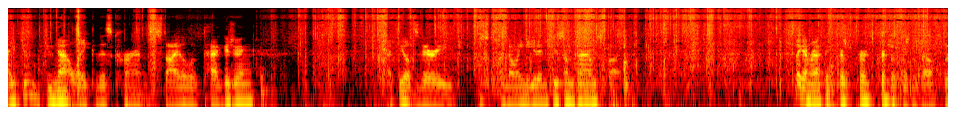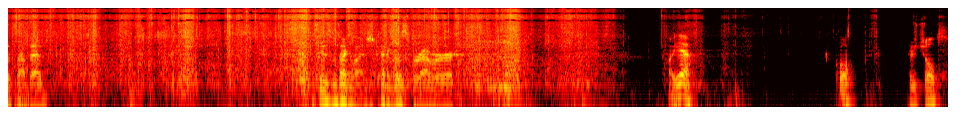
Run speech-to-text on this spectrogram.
I do, do not like this current style of packaging. I feel it's very annoying to get into sometimes, but it's like I'm wrapping Christmas presents though, so that's not bad. See this I'm talking about, it just kind of goes forever. Oh yeah. Cool. There's Jolt.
